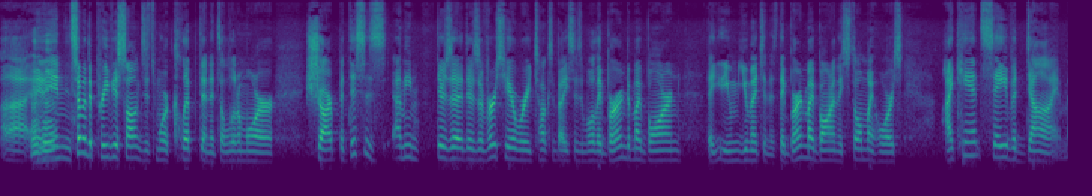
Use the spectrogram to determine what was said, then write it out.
Uh, and in some of the previous songs, it's more clipped and it's a little more sharp. But this is, I mean, there's a there's a verse here where he talks about. He says, "Well, they burned my barn. They, you, you mentioned this. They burned my barn. They stole my horse. I can't save a dime.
